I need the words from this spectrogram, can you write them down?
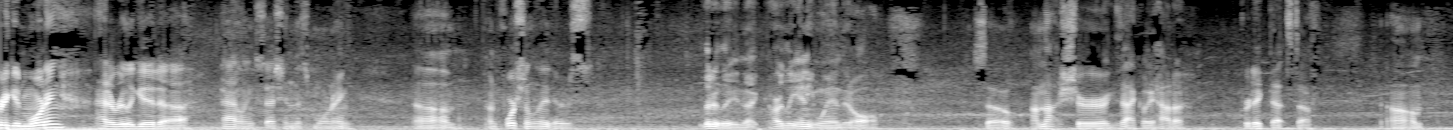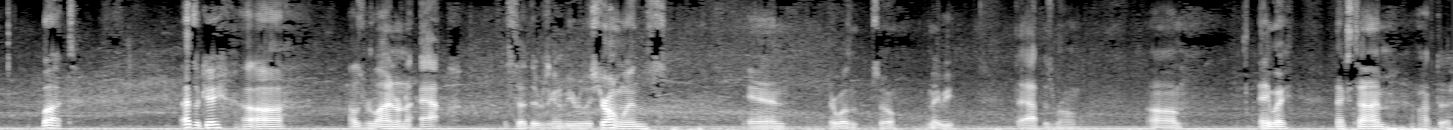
pretty good morning. I had a really good uh, paddling session this morning. Um, unfortunately, there's literally like hardly any wind at all. So I'm not sure exactly how to predict that stuff. Um, but that's okay. Uh, I was relying on an app that said there was gonna be really strong winds and there wasn't. So maybe the app is wrong. Um, anyway, next time I'll have to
